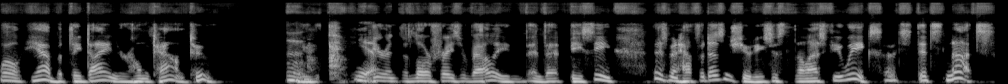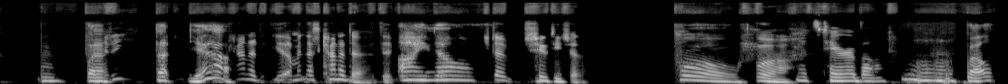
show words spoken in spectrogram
Well, yeah, but they die in your hometown too. Mm. yeah. Here in the Lower Fraser Valley and that BC, there's been half a dozen shootings just in the last few weeks. it's it's nuts. Mm. But really? that yeah, Canada. Yeah, I mean that's Canada. I know. You don't shoot each other. Oh, oh. that's terrible. Mm. Well,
